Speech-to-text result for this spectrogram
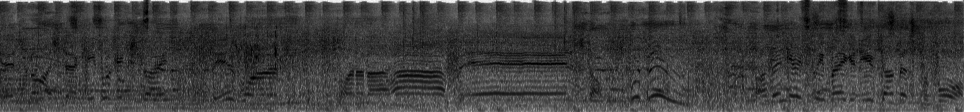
That's nice. Now keep looking straight. There's one, Meghan, you've done this before.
